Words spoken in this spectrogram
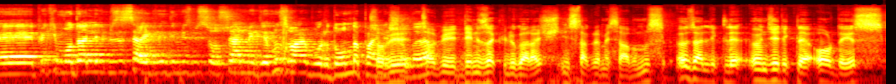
Ee, peki modellerimizi sergilediğimiz bir sosyal medyamız var bu arada. Onu da Tabii, paylaşalım. tabii Deniz Akülü Garaj Instagram hesabımız. Özellikle öncelikle oradayız.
